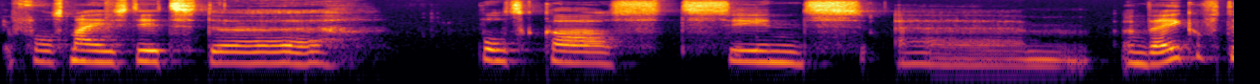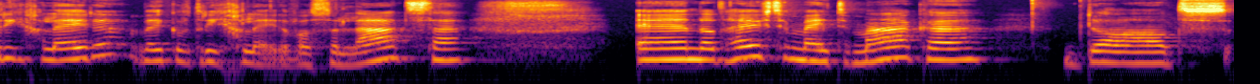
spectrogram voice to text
volgens mij is dit de podcast sinds ehm, een week of drie geleden. Een week of drie geleden was de laatste. En dat heeft ermee te maken dat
